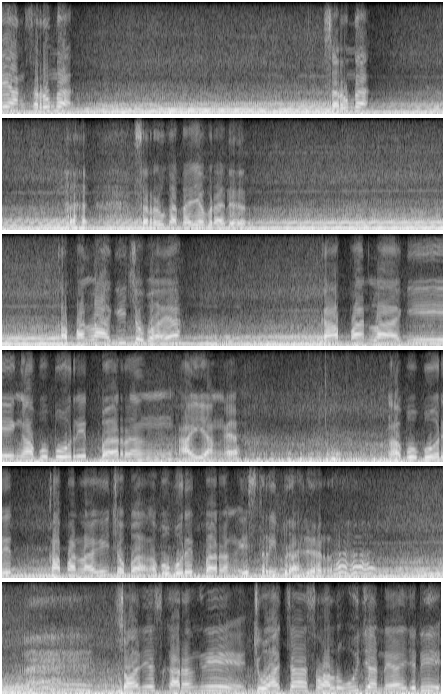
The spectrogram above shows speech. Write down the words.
yang seru nggak? Seru nggak? seru katanya brother. Kapan lagi coba ya? Kapan lagi ngabuburit bareng Ayang ya? Ngabuburit kapan lagi coba ngabuburit bareng istri brother? Soalnya sekarang ini cuaca selalu hujan ya, jadi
